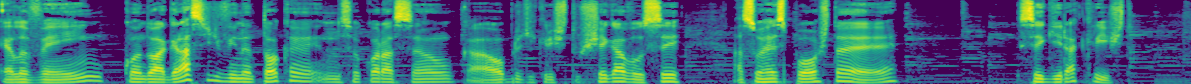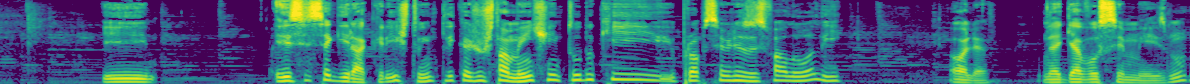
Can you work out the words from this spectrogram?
Ela vem quando a graça divina toca no seu coração, a obra de Cristo chega a você, a sua resposta é seguir a Cristo. E esse seguir a Cristo implica justamente em tudo que o próprio Senhor Jesus falou ali. Olha, negue a você mesmo,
